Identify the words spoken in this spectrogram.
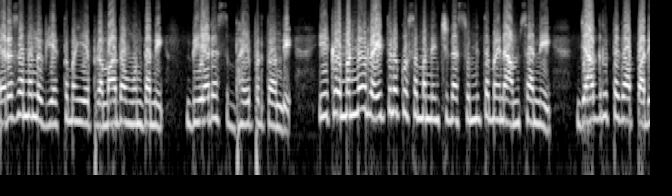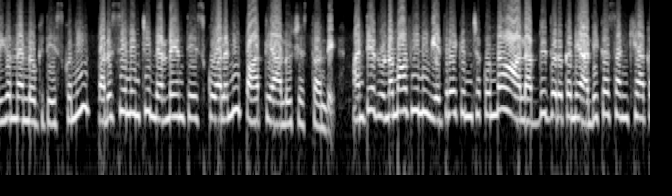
నిరసనలు వ్యక్తమయ్యే ప్రమాదం ఉందని బీఆర్ఎస్ భయపడుతోంది. ఈ క్రమంలో రైతులకు సంబంధించిన సున్నితమైన అంశాన్ని జాగ్రత్తగా పరిగణనలోకి తీసుకుని పరిశీలించి నిర్ణయం తీసుకోవాలని పార్టీ ఆలోచిస్తోంది. అంటే రుణమాఫీని వ్యతిరేకించకుండా ఆ లబ్ధి దొరకని అధిక సంఖ్యాక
